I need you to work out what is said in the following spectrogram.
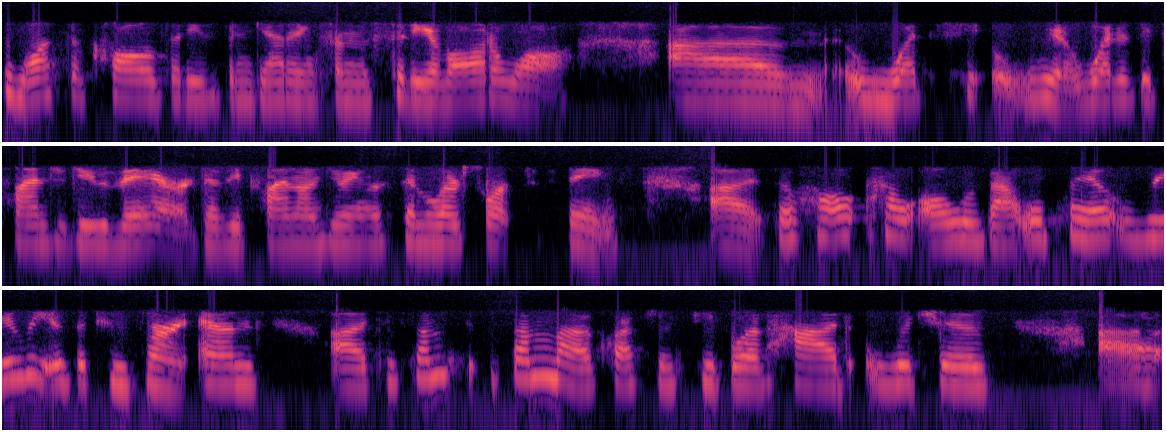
lots of calls that he's been getting from the city of Ottawa. Um, what's he, you know what does he plan to do there? Does he plan on doing the similar sorts of things? Uh, so how how all of that will play out really is a concern. And uh, to some some uh, questions people have had, which is uh,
